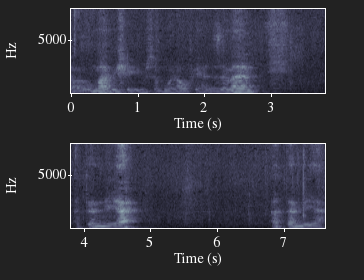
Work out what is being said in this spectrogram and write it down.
ننفع الأمة بشيء يسمونه في هذا الزمان التنمية. التنمية.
